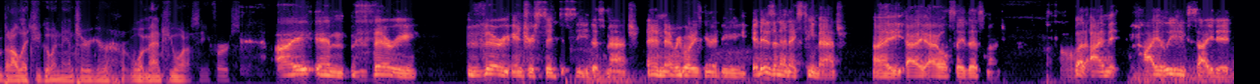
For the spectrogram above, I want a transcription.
but I'll let you go and answer your what match you want to see first. I am very, very interested to see this match, and everybody's going to be. It is an NXT match. I, I I will say this much, but I'm highly excited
